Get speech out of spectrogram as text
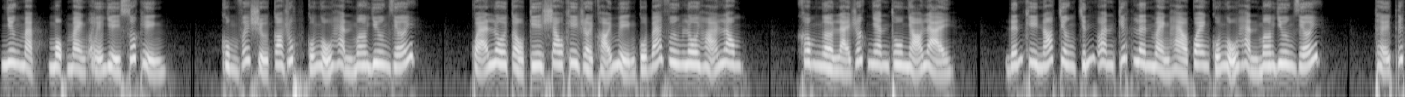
Nhưng mà, một màn ủy dị xuất hiện. Cùng với sự co rút của ngũ hành mơ dương giới. Quả lôi cầu kia sau khi rời khỏi miệng của bá vương lôi hỏa long. Không ngờ lại rất nhanh thu nhỏ lại. Đến khi nó chân chính oanh kích lên màn hào quang của ngũ hành mơ dương giới. Thể tích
